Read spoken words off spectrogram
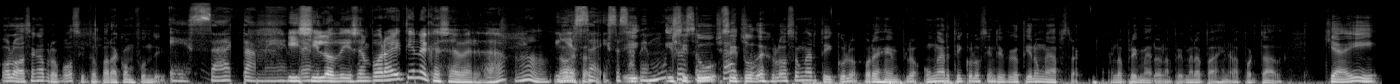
O lo hacen a propósito para confundir. Exactamente. Y si lo dicen por ahí, tiene que ser verdad. ¿no? Y No, esa- esa- y se sabe y- mucho Y si tú, si tú desglosas un artículo, por ejemplo, un artículo científico tiene un abstract, en lo primero, en la primera página, en la portada, que ahí,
